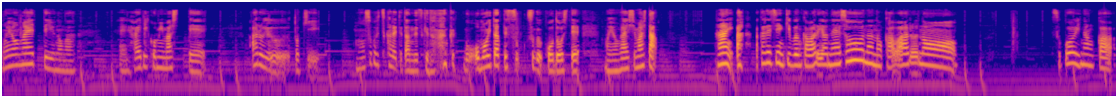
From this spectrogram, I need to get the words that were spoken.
模様替えっていうのが、えー、入り込みまして、ある時、ものすごい疲れてたんですけど、なんかもう思い立ってすぐ行動して模様替えしました。はい。あ、赤レジン気分変わるよね。そうなの、変わるの。すごいなんか、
